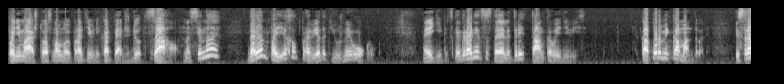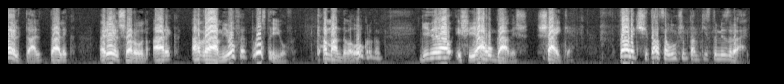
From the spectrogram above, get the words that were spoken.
Понимая, что основной противник опять ждет Сагал на Синае, Даян поехал проведать Южный округ. На египетской границе стояли три танковые дивизии, которыми командовали Исраэль Таль, Талик, Ариэль Шарон, Арик, Авраам Йофе, просто Йофе. Командовал округом генерал Ишияху Гавиш, Шайке. Талик считался лучшим танкистом Израиля.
